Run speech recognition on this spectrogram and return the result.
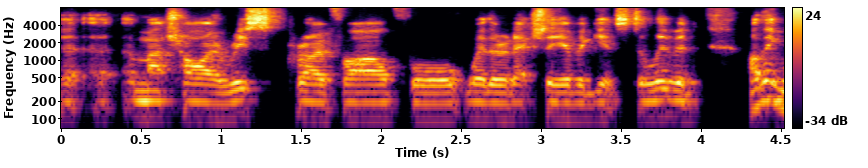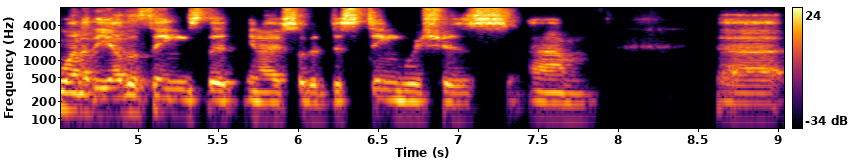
a, much higher risk profile for whether it actually ever gets delivered. I think one of the other things that you know sort of distinguishes um, uh,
